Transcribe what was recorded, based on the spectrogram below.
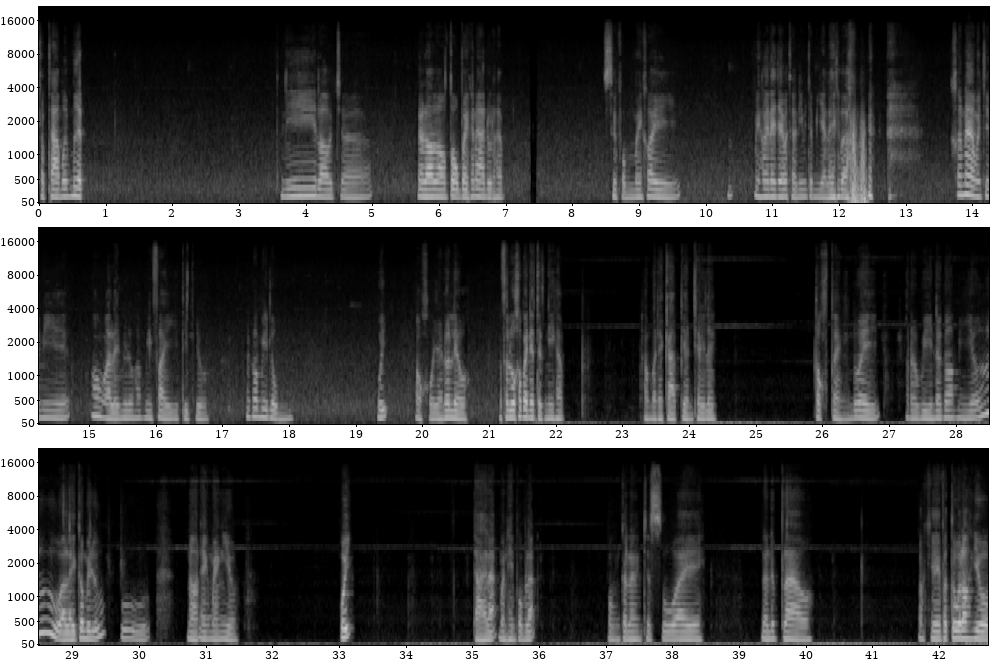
กับทางมืดๆทีนี้เราจะเดี๋ยวเราลองตรงไปข้างหน้าดูนะครับ ซึ่งผมไม่ค่อย ไม่ค่อยแน่ใจว่าแถวนี้มันจะมีอะไรหรือเปล่า ข้างหน้ามันจะมีห้องอะไรไม่รู้ครับ มีไฟติดอยู่ แล้วก็มีหลุม อุ้ยโอ้โหอย่างรวดเร็วทะลุเข้าไปในตึกนี้ครับเอาบรรยากาศเปลี่ยนเฉยเลย ตกแต่งด้วยระวีนแล้วก็มีเอออะไรก็ไม่รู้อู้นอนแองแมงอยู่ อุ้ยตายละ มันเห็นผมละ ผมกำลังจะซวยแล้วหรือเปล่า โอเค ประตูล็อกอยู่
